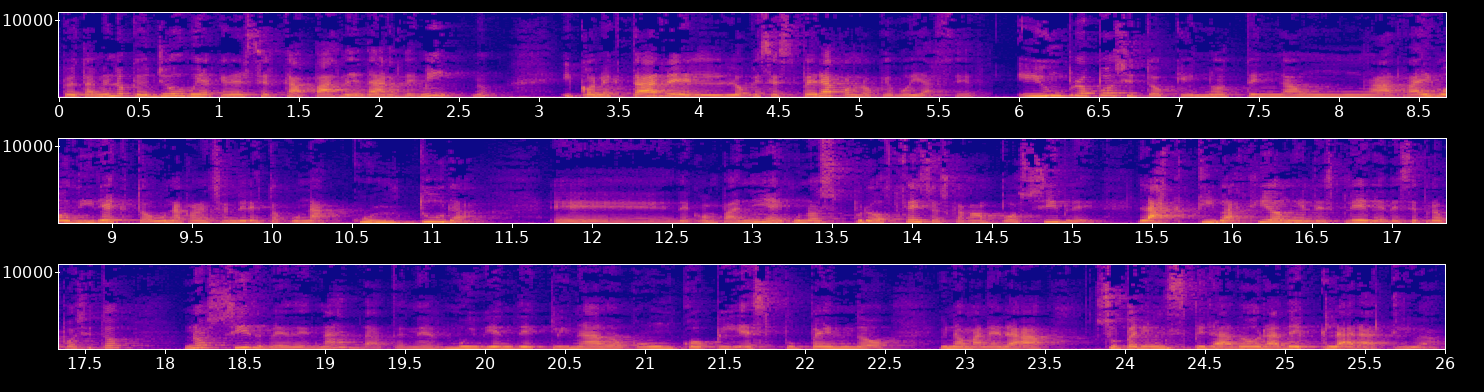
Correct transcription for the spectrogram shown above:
pero también lo que yo voy a querer ser capaz de dar de mí, ¿no? Y conectar lo que se espera con lo que voy a hacer. Y un propósito que no tenga un arraigo directo, una conexión directa con una cultura eh, de compañía y con unos procesos que hagan posible la activación y el despliegue de ese propósito, no sirve de nada tener muy bien declinado con un copy estupendo y una manera súper inspiradora, declarativa.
